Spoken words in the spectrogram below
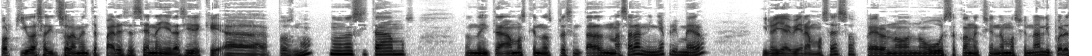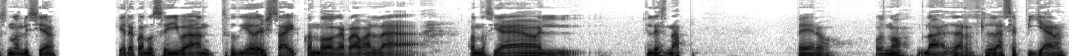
porque iba a salir solamente para esa escena y era así de que, ah, pues no, no necesitábamos. Necesitábamos que nos presentaran más a la niña primero y luego ya viéramos eso, pero no, no hubo esa conexión emocional y por eso no lo hicieron. Que era cuando se iban to the other side, cuando agarraban la, cuando hacía el, el snap. Pero, pues no, la, la, la cepillaron.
